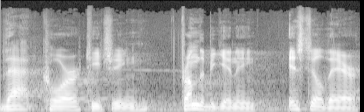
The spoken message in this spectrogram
That core teaching from the beginning is still there.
